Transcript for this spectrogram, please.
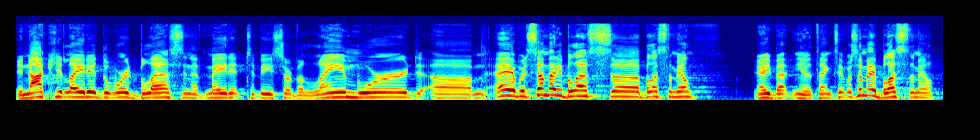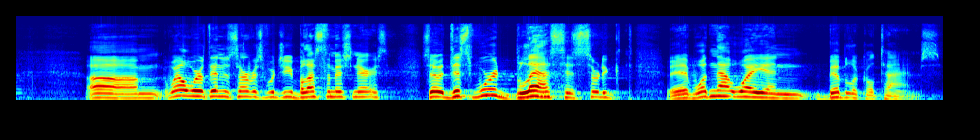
inoculated the word bless and have made it to be sort of a lame word. Um, hey, would somebody bless, uh, bless the meal? Yeah, you bet, you know, thanks. Would somebody bless the meal? Um, well, we're at the end of the service. Would you bless the missionaries? So this word bless is sort of, it wasn't that way in biblical times.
